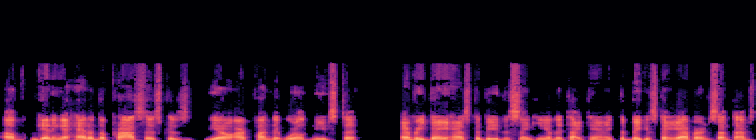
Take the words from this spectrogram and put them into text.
of getting ahead of the process because, you know, our pundit world needs to, every day has to be the sinking of the Titanic, the biggest day ever. And sometimes,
